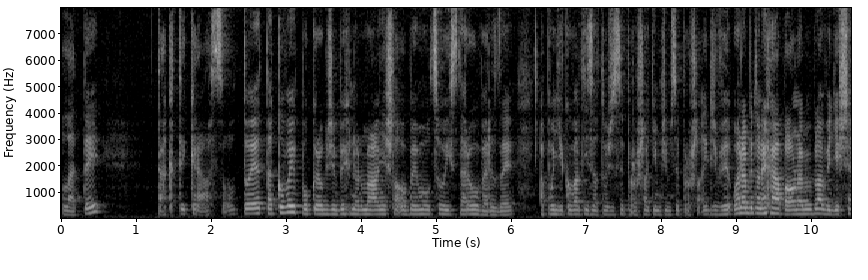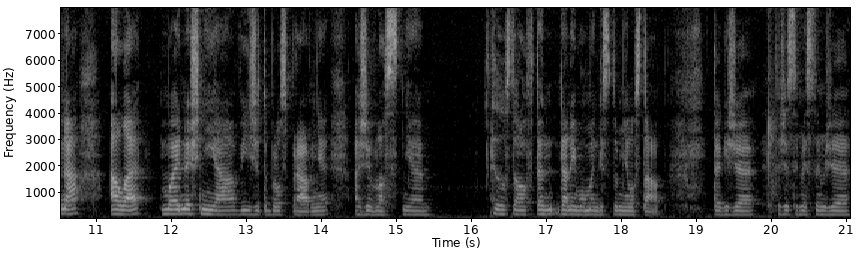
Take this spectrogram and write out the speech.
lety, tak ty kráso, to je takový pokrok, že bych normálně šla obejmout svou starou verzi a poděkovat jí za to, že si prošla tím, čím si prošla. I když ona by to nechápala, ona by byla vyděšená, ale moje dnešní já ví, že to bylo správně a že vlastně se to stalo v ten daný moment, kdy se to mělo stát. Takže, takže si myslím, že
